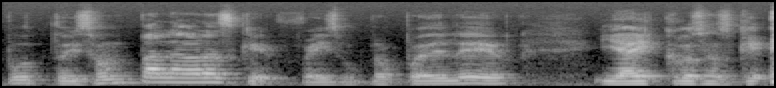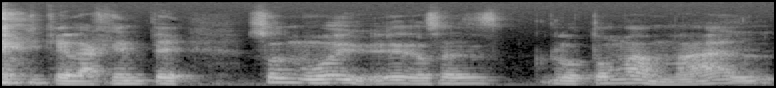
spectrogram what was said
puto, y son palabras que Facebook no puede leer, y hay cosas que, que la gente son muy, eh, o sea, es- lo toma mal,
